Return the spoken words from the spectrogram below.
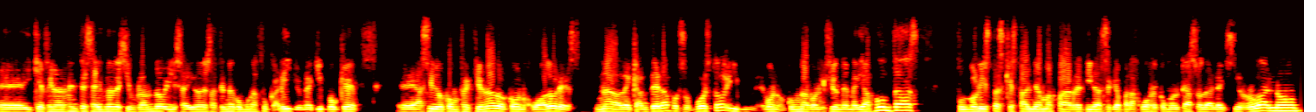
eh, y que finalmente se ha ido desinflando y se ha ido deshaciendo como un azucarillo. Un equipo que eh, ha sido confeccionado con jugadores nada de cantera, por supuesto, y bueno, con una colección de media puntas, futbolistas que están ya más para retirarse que para jugar, como el caso de Alexis Rubano.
